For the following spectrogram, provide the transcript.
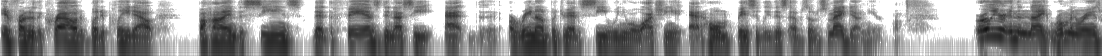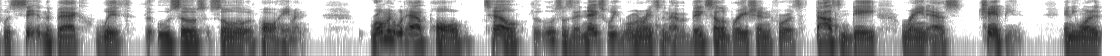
in front of the crowd, but it played out behind the scenes that the fans did not see at the arena, but you had to see when you were watching it at home. Basically, this episode of SmackDown here. Earlier in the night, Roman Reigns would sit in the back with the Usos, Solo, and Paul Heyman. Roman would have Paul tell the Usos that next week Roman Reigns is going to have a big celebration for his thousand day reign as champion and he wanted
